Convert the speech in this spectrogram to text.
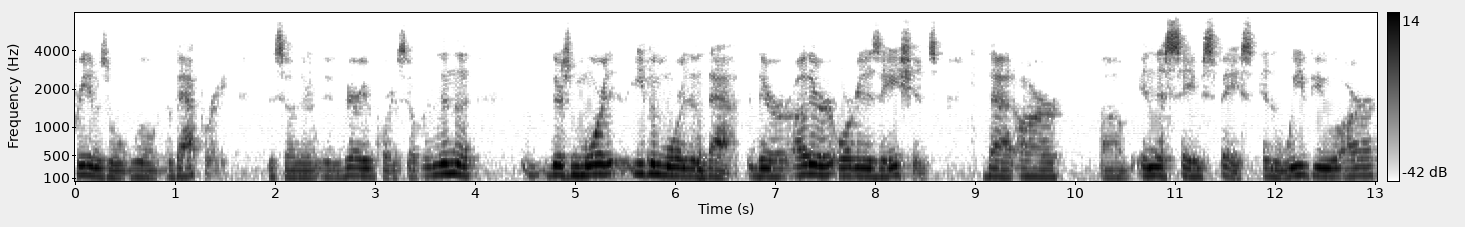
freedoms will, will evaporate. And so they're, they're very important. So, and then the, there's more, even more than that. There are other organizations that are um, in this same space, and we view our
